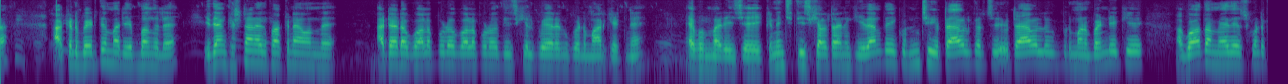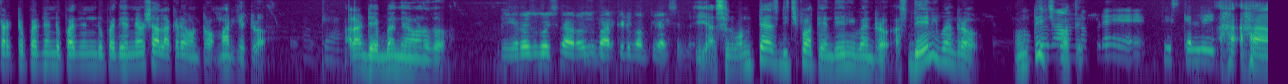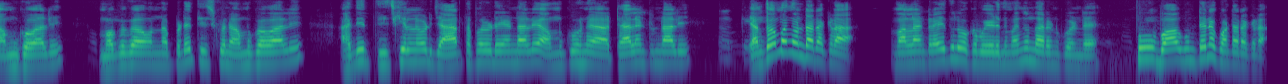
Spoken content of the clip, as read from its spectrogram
అక్కడ పెడితే మరి ఇబ్బందులే. ఇదేం కృష్ణానది పక్కనే ఉంది. అటు గొలపూడో గొలపూడో తీసుకెళ్ళిపోయారు అనుకోండి మార్కెట్ని. ఇప్పుడు మరి ఇక్కడ నుంచి తీసుకెళ్ళడానికి ఇదంతా ఇక్కడ నుంచి ట్రావెల్ ఖర్చు ట్రావెల్ ఇప్పుడు మన బండికి ఆ గోతం మీద వేసుకుంటే కరెక్ట్ పన్నెండు పన్నెండు పదిహేను నిమిషాలు అక్కడే ఉంటాం మార్కెట్లో. అలాంటి ఇబ్బంది ఏమి ఉండదు. ఏ వచ్చినా ఆ రోజు మార్కెట్ పంపించాల్సిందే. అసలు ఉంటే అసలు ఇచ్చిపోతాయి దేనికి పని రావు. అసలు దేనికి పని రావు. ఉంటే ఇచ్చిపోతాయి. తీసుకెళ్ళి అమ్ముకోవాలి. మొగ్గగా ఉన్నప్పుడే తీసుకుని అమ్ముకోవాలి. అది తీసుకెళ్ళినప్పుడు జాగ్రత్త పరుడు ఉండాలి అమ్ముకునే టాలెంట్ ఉండాలి. ఎంతో మంది ఉంటారు అక్కడ మళ్ళాంటి రైతులు ఒక ఏడు మంది ఉన్నారు అనుకోండి పువ్వు బాగుంటేనే కొంటారు అక్కడ.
